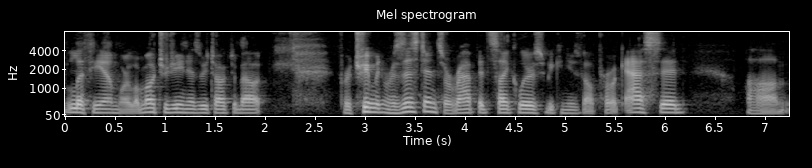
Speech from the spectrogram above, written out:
lithium or lamotrigine as we talked about. For treatment resistance or rapid cyclers, we can use valproic acid, um,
